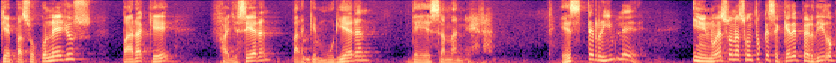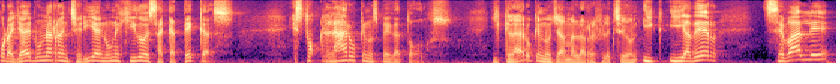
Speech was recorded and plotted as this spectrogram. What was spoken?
¿Qué pasó con ellos para que fallecieran, para que murieran de esa manera? Es terrible. Y no es un asunto que se quede perdido por allá en una ranchería, en un ejido de Zacatecas. Esto claro que nos pega a todos. Y claro que nos llama la reflexión. Y, a ver, se vale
